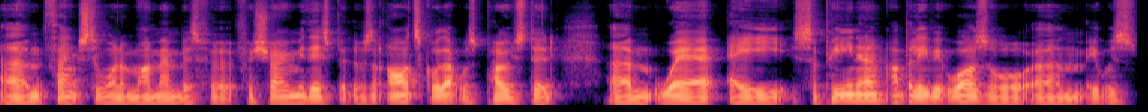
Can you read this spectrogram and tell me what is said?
um, thanks to one of my members for, for showing me this, but there was an article that was posted um, where a subpoena, I believe it was, or um, it was,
